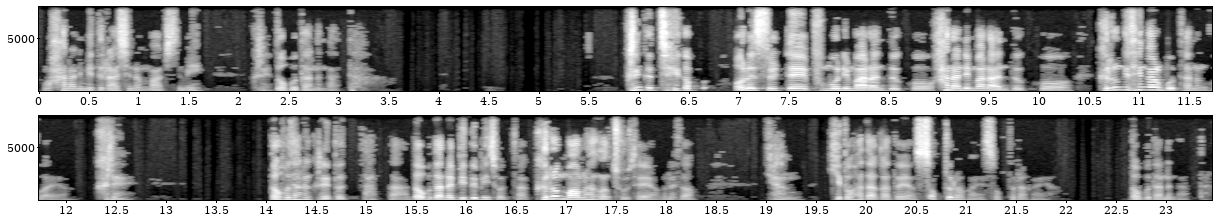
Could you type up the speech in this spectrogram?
뭐 하나님이 늘 하시는 말씀이 그래, 너보다는 낫다. 그러니까 제가 어렸을 때 부모님 말 안 듣고 하나님 말 안 듣고 그런 게 생각을 못 하는 거예요. 그래. 너보다는 그래도 낫다. 너보다는 믿음이 좋다. 그런 마음을 항상 주세요. 그래서 그냥 기도하다가도요, 쏙 들어가요. 쏙 들어가요. 너보다는 낫다.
